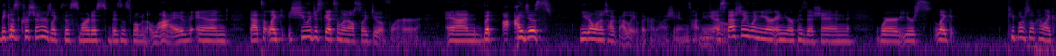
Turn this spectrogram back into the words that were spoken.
Because Kris Jenner is like the smartest businesswoman alive, and that's like she would just get someone else to like do it for her. And but I, I just you don't want to talk badly of the Kardashians, honey, especially when you're in your position where you're like people are still kind of like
